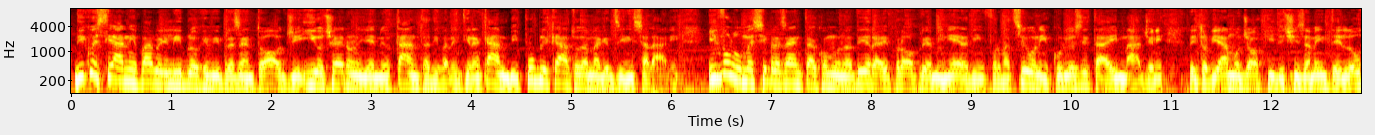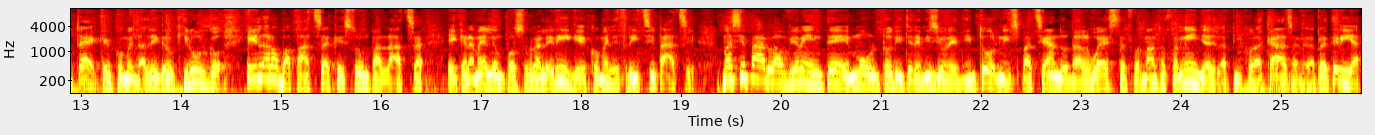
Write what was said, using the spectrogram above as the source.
Di questi anni parla il libro che vi presento oggi, Io c'ero negli anni Ottanta di Valentina Cambi, pubblicato da Magazzini Salani. Il volume si presenta come una vera e propria miniera di informazioni, curiosità e immagini. Ritroviamo giochi decisamente low tech come l'allegro chirurgo e la roba pazza che strumpallazza e caramelle un po' sopra le righe come le frizzi pazzi. Ma si parla ovviamente molto di televisione e dintorni, spaziando dal west formato famiglia della piccola casa nella prateria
